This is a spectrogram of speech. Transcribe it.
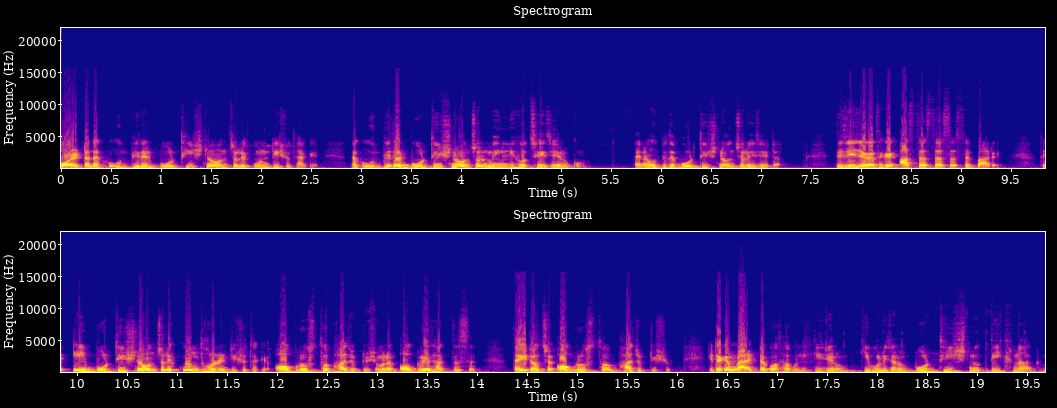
পরেরটা, দেখো, উদ্ভিদের বর্ধিষ্ণ অঞ্চলে কোন টিস্যু থাকে? দেখো, উদ্ভিদের বর্ধিষ্ণ অঞ্চল মেইনলি হচ্ছে এই যে এরকম, তাই না? উদ্ভিদের বর্ধিষ্ণ অঞ্চল এই যে এটা, যে যে জায়গা থেকে আস্তে আস্তে আস্তে আস্তে বাড়ে। তো এই বর্ধিষ্ণ অঞ্চলে কোন ধরনের টিস্যু থাকে? অগ্রস্থ ভাজক টিস্যু মানে অগ্রে থাকতেছে, তাই এটা হচ্ছে অগ্রস্থ ভাজক টিস্যু এটাকে আমরা আরেকটা কথা বলি, কি যেন, কি বলি জানো বর্ধিষ্ণু তীক্ষ্ণাগ্ন।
